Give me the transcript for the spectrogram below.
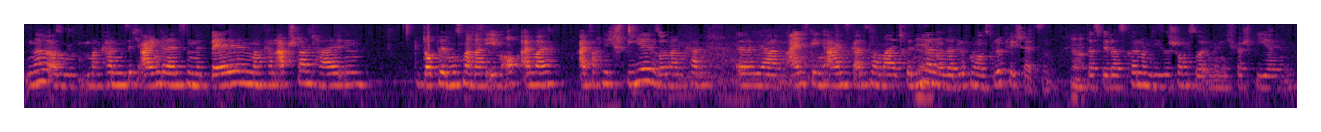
ne, also man kann sich eingrenzen mit Bällen, man kann Abstand halten. Doppel muss man dann eben auch einmal einfach nicht spielen, sondern kann äh, ja eins gegen eins ganz normal trainieren ja. und da dürfen wir uns glücklich schätzen, ja. dass wir das können und diese Chance sollten wir nicht verspielen.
